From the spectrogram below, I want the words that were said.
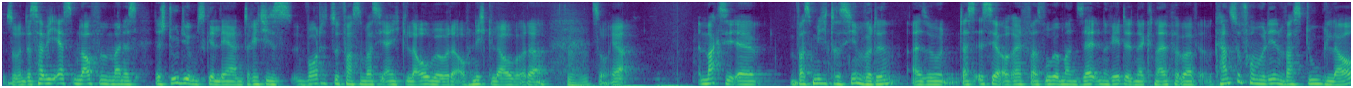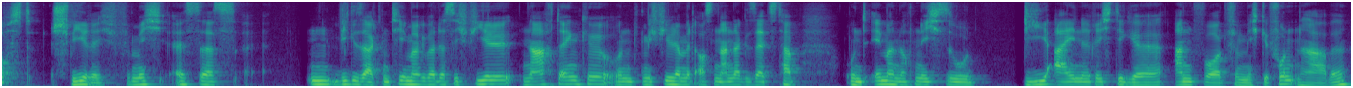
So, und das habe ich erst im Laufe meines des Studiums gelernt, richtig Worte zu fassen, was ich eigentlich glaube oder auch nicht glaube oder mhm. so, ja. Maxi, äh, was mich interessieren würde, also das ist ja auch etwas, worüber man selten redet in der Kneipe, aber kannst du formulieren, was du glaubst? Schwierig. Für mich ist das wie gesagt, ein Thema, über das ich viel nachdenke und mich viel damit auseinandergesetzt habe und immer noch nicht so die eine richtige Antwort für mich gefunden habe,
